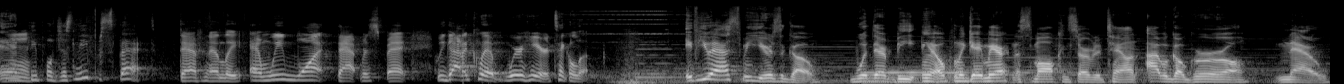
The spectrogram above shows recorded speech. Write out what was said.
and people just need respect. Definitely. And we want that respect. We got a clip. We're here. Take a look. If you asked me years ago, would there be an openly gay mayor in a small conservative town, I would go, girl, no.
